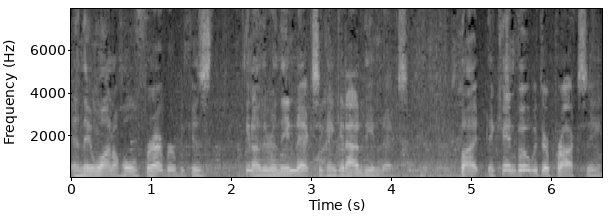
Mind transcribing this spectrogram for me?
And they want to hold forever because you know they're in the index. They can't get out of the index, but they can vote with their proxy,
